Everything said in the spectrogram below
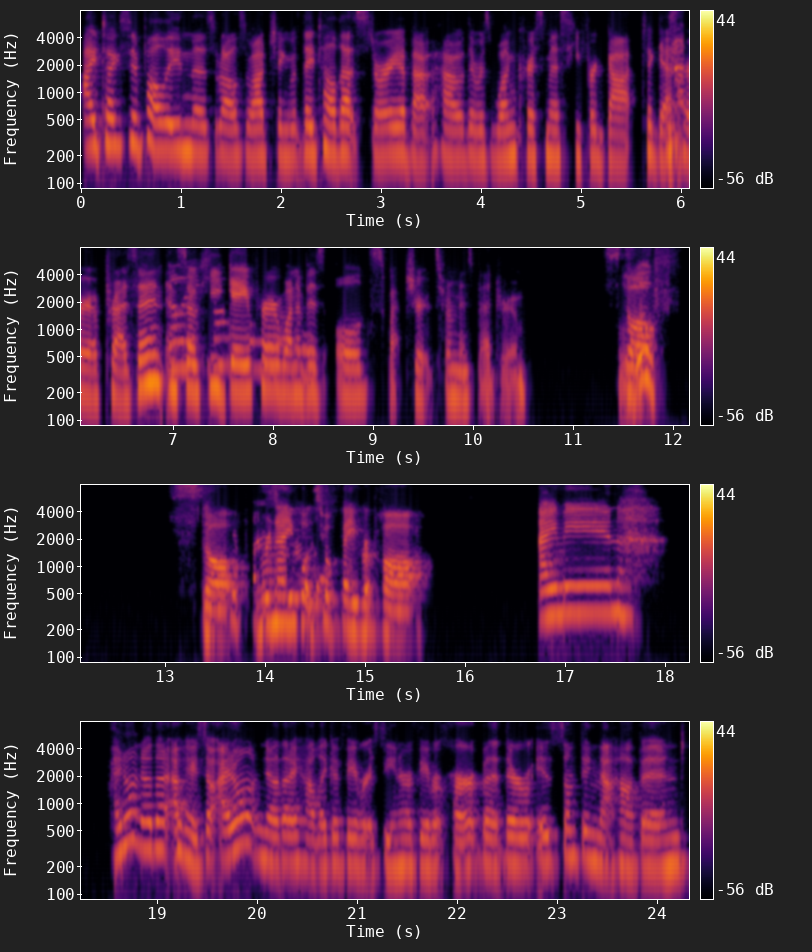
I texted Pauline this when I was watching, but they tell that story about how there was one Christmas he forgot to get her a present. And so he gave her one of his old sweatshirts from his bedroom. Stop. Oof. Stop. Your Renee, what's your favorite part? I mean, I don't know that. Okay, so I don't know that I have like a favorite scene or a favorite part, but there is something that happened,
